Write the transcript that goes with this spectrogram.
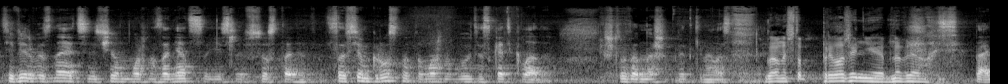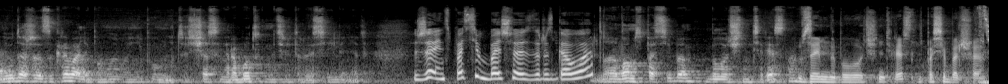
Теперь вы знаете, чем можно заняться, если все станет совсем грустно, то можно будет искать клады. Что там наши предки на вас. Главное, чтобы приложение обновлялось. Да, они его даже закрывали, по-моему, я не помню. То есть сейчас они работают на территории России или нет. Жень, спасибо большое за разговор. Вам спасибо, было очень интересно. Взаимно было очень интересно. Спасибо большое.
